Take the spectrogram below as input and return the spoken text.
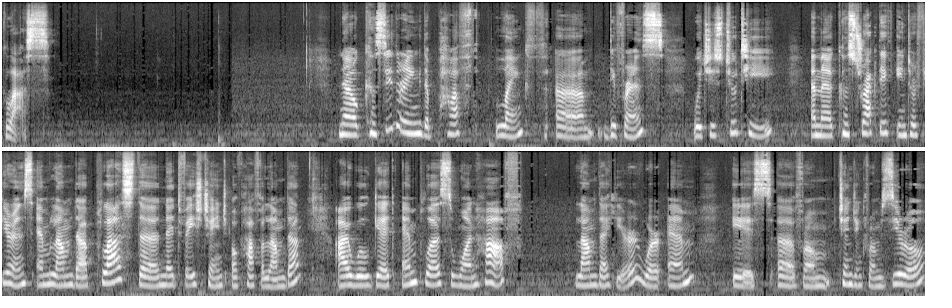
glass. Now considering the path length um, difference which is 2t and the constructive interference m lambda plus the net phase change of half a lambda, I will get m plus 1 half lambda here, where m is uh, from changing from 0,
